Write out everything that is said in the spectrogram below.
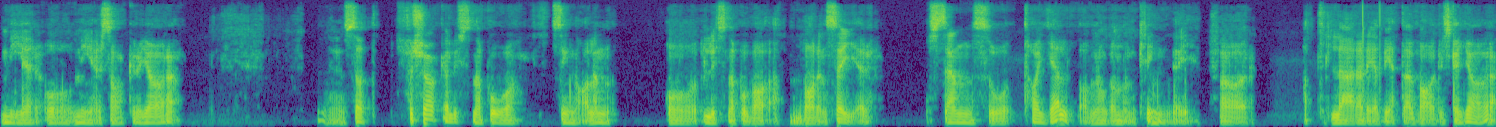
mer och mer saker att göra. Eh, så att försöka lyssna på signalen och lyssna på vad, vad den säger. Sen så ta hjälp av någon omkring dig för att lära dig att veta vad du ska göra.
